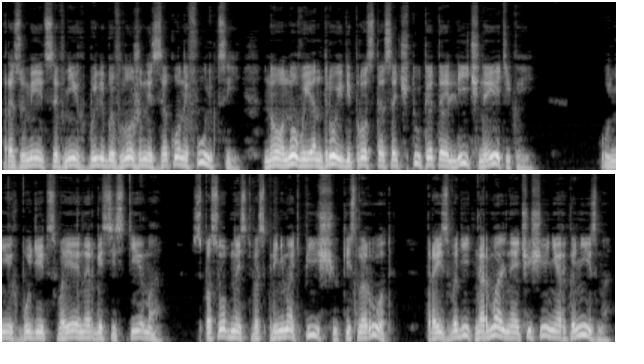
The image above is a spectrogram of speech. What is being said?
Разумеется, в них были бы вложены законы функций, но новые андроиды просто сочтут это личной этикой. У них будет своя энергосистема, способность воспринимать пищу, кислород, производить нормальное очищение организма,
